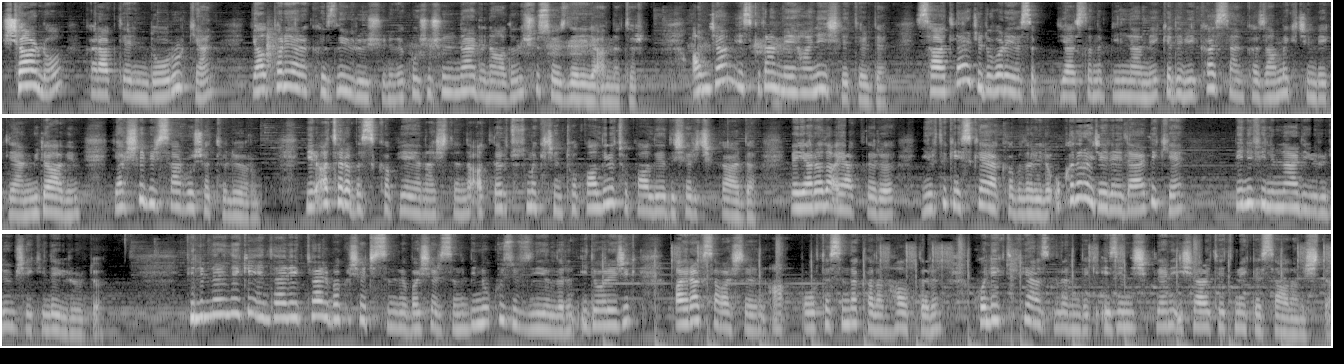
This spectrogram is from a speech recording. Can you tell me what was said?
Charlo karakterini doğururken yalparayarak hızlı yürüyüşünü ve koşuşunu nereden aldığını şu sözleriyle anlatır. Amcam eskiden meyhane işletirdi. Saatlerce duvara yasıp, yaslanıp dinlenmek ya da birkaç sen kazanmak için bekleyen müdavim, yaşlı bir sarhoş hatırlıyorum. Bir at arabası kapıya yanaştığında atları tutmak için topallıya topallıya dışarı çıkardı ve yaralı ayakları, yırtık eski ayakkabılarıyla o kadar acele ederdi ki beni filmlerde yürüdüğüm şekilde yürürdü. Filmlerindeki entelektüel bakış açısını ve başarısını 1900'lü yılların ideolojik bayrak savaşlarının ortasında kalan halkların kolektif yazgılarındaki ezilmişliklerini işaret etmekle sağlamıştı.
